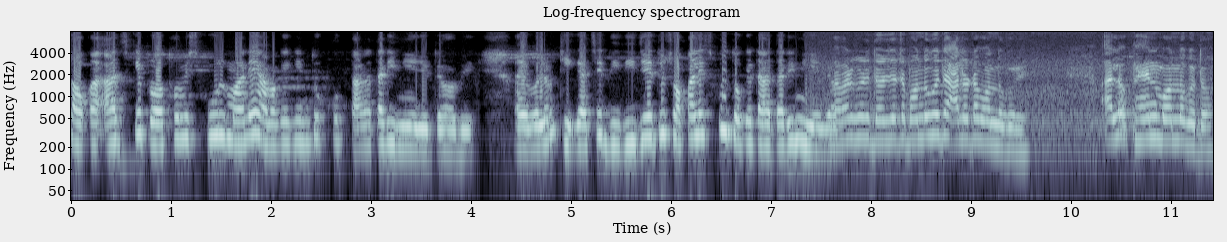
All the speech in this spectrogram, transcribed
সকাল আজকে প্রথম স্কুল মানে আমাকে কিন্তু খুব তাড়াতাড়ি নিয়ে যেতে হবে। আমি বললাম, ঠিক আছে, দিদি যেহেতু সকালে স্কুল, তোকে তাড়াতাড়ি নিয়ে যাব আবার ঘরে দরজাটা বন্ধ করে দে, আলোটা বন্ধ করে। আলো, ফ্যান বন্ধ করে দাও।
